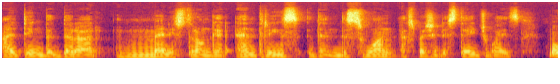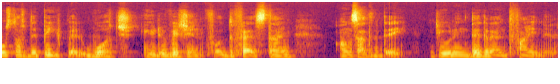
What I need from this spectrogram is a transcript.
I think that there are many stronger entries than this one, especially stage wise. Most of the people watch Eurovision for the first time on Saturday during the grand final.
